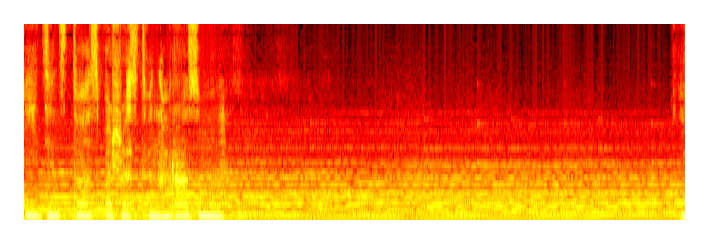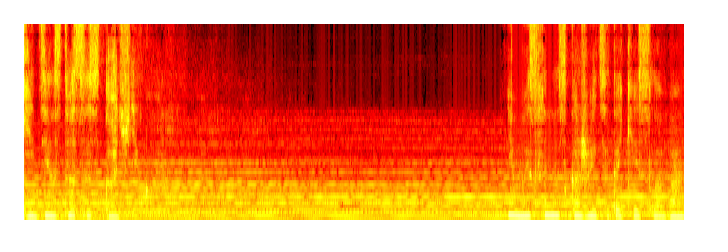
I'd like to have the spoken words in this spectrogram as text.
Единство с божественным разумом. Единство с источником. И мысленно скажите такие слова.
